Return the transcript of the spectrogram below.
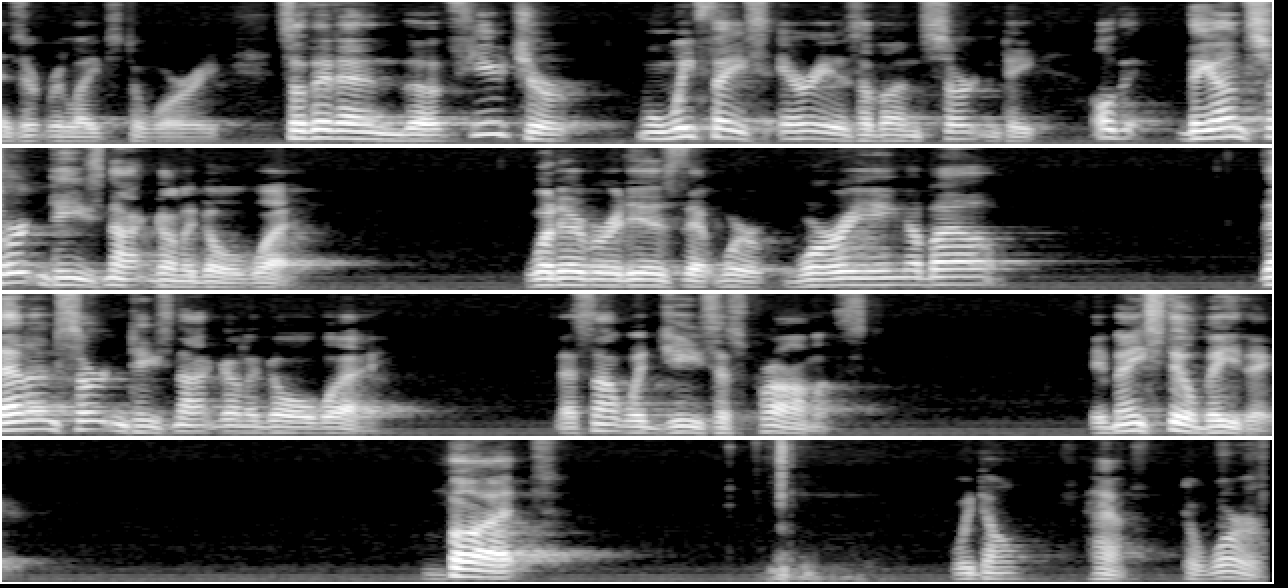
as it relates to worry. So that in the future, when we face areas of uncertainty, oh, the, the uncertainty is not going to go away. Whatever it is that we're worrying about, that uncertainty is not going to go away. That's not what Jesus promised. It may still be there. But we don't have to worry.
